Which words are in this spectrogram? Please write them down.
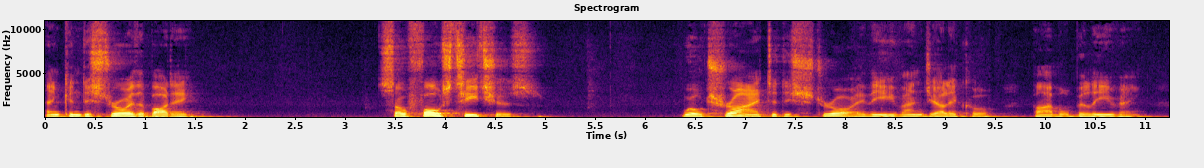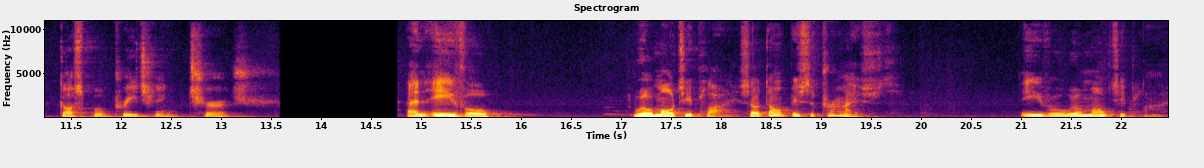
and can destroy the body so, false teachers will try to destroy the evangelical, Bible believing, gospel preaching church. And evil will multiply. So, don't be surprised. Evil will multiply.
